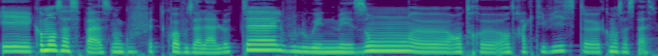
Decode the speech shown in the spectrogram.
Et comment ça se passe? Donc vous faites quoi? Vous allez à l'hôtel, vous louez une maison entre, entre activistes? Comment ça se passe?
